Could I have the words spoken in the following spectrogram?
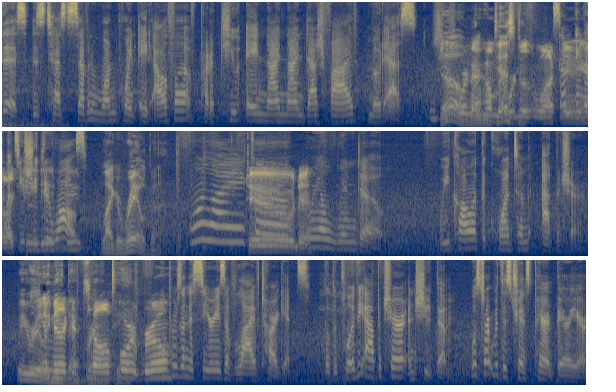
This is test 71.8 alpha of product QA99-5, mode S. So, wearing what a are we helmet. We're just walking Something in here that like, lets you shoot through walls. Like a railgun. More like Dude. a rail window. We call it the quantum aperture. We really need like that a teleport, bro. We'll present a series of live targets. You'll deploy the aperture and shoot them. We'll start with this transparent barrier.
